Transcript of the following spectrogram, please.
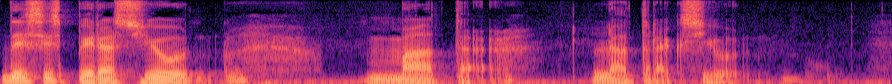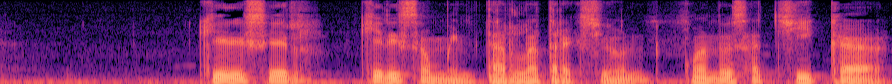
desesperación mata la atracción. ¿Quieres ser, quieres aumentar la atracción cuando esa chica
